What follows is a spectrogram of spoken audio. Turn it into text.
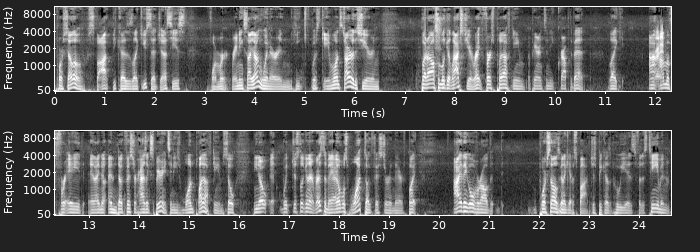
Porcello spot because, like you said, Jess, he's former reigning Cy Young winner, and he was game one starter this year. And but I also look at last year, right? First playoff game appearance, and he crapped the bed. Like I, am afraid, and I know, and Doug Fister has experience, and he's won playoff games. So you know, with just looking at resume, I almost want Doug Fister in there, but I think overall, Porcello is going to get a spot just because of who he is for this team, and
